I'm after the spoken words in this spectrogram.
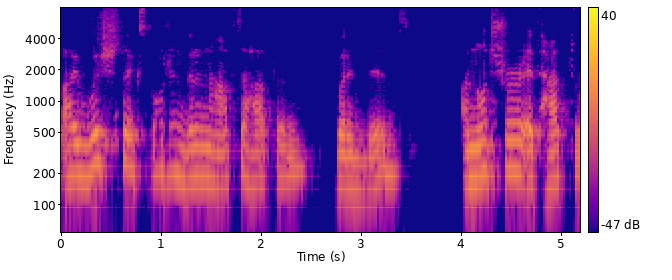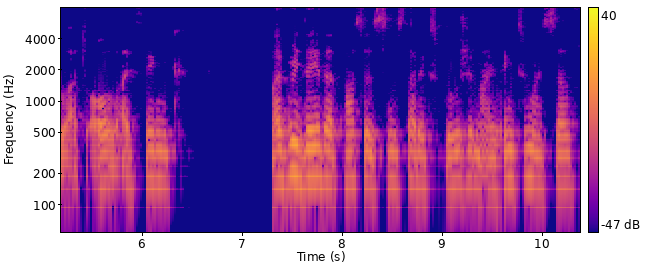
I wish the explosion didn't have to happen but it did. I'm not sure it had to at all. I think every day that passes since that explosion, I think to myself,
